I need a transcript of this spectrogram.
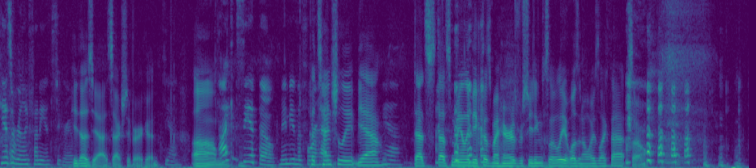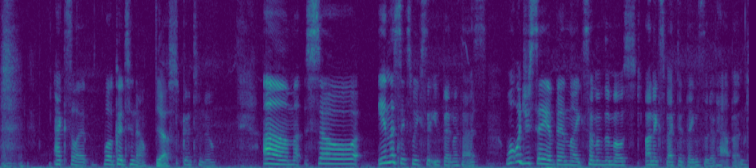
He has a really funny Instagram. he does yeah it's actually very good yeah. um, I can see it though. Maybe in the forehead. potentially yeah Yeah. that's that's mainly because my hair is receding slowly. It wasn't always like that. So Excellent. Well, good to know. yes. Good to know. Um, so in the six weeks that you've been with us, what would you say have been like some of the most unexpected things that have happened?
